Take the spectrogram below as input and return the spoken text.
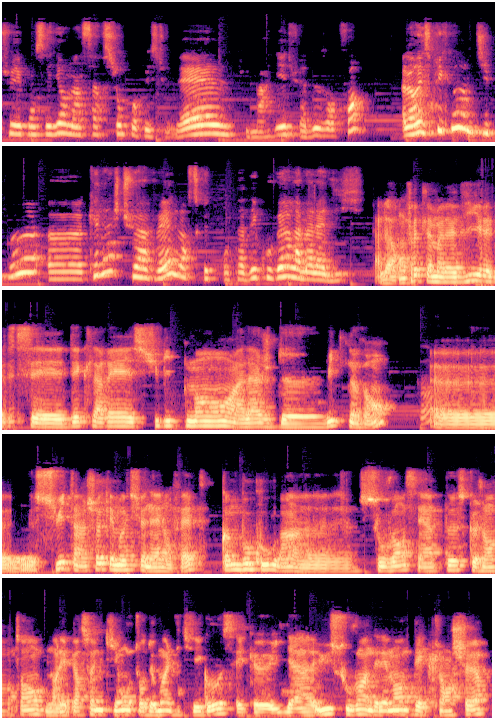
tu es conseiller en insertion professionnelle, tu es marié, tu as deux enfants. Alors explique-nous un petit peu euh, quel âge tu avais lorsque tu as découvert la maladie? Alors en fait la maladie elle s'est déclarée subitement à l'âge de 8-9 ans. Euh, suite à un choc émotionnel en fait, comme beaucoup. Hein, euh, souvent, c'est un peu ce que j'entends dans les personnes qui ont autour de moi le vitiligo, c'est qu'il y a eu souvent un élément déclencheur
